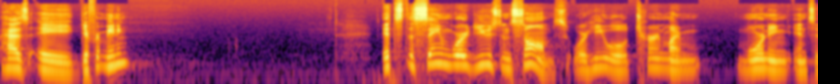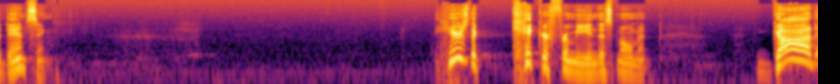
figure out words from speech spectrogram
has a different meaning? It's the same word used in Psalms, where he will turn my mourning into dancing. Here's the kicker for me in this moment God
